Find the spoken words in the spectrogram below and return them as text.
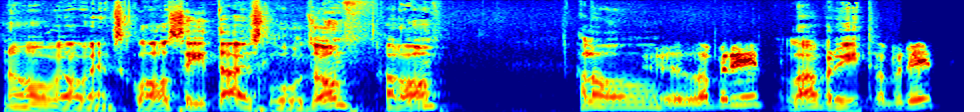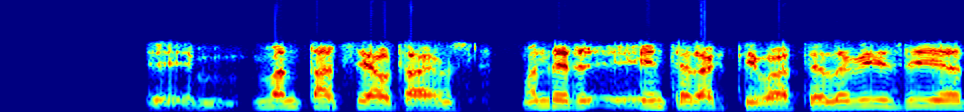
Nu, vēl viens klausītājs, lūdzu. Halo! Halo. Labrīt! Labrīt! Labrīt. E, man tāds jautājums. Man ir interaktīvā televīzija,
